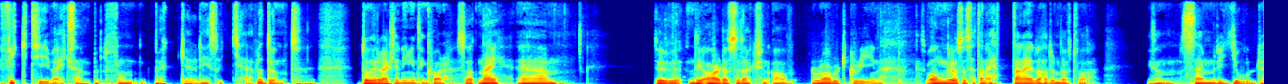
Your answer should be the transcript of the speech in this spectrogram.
fiktiva exempel från böcker. Det är så jävla dumt. Då är det verkligen ingenting kvar. Så att nej. Um, du, The Art of Seduction av Robert Greene. Så ångrar oss att sätta en etta. Nej, då hade de behövt vara liksom, sämre gjord.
